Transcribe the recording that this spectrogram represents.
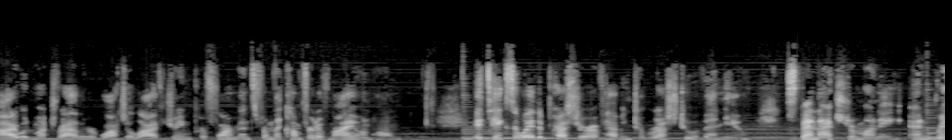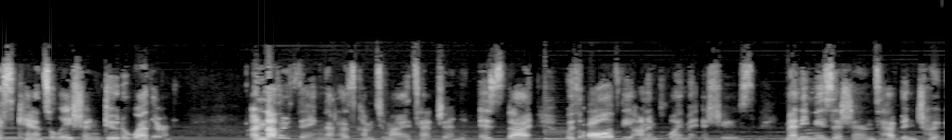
I would much rather watch a live stream performance from the comfort of my own home. It takes away the pressure of having to rush to a venue, spend extra money, and risk cancellation due to weather. Another thing that has come to my attention is that with all of the unemployment issues, many musicians have been ch-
